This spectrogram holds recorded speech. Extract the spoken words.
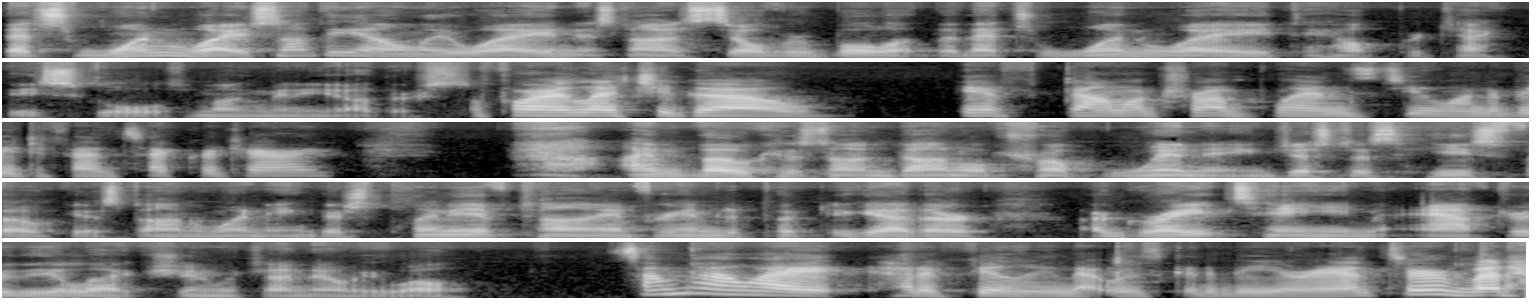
That's one way. It's not the only way, and it's not a silver bullet, but that's one way to help protect these schools, among many others. Before I let you go, if Donald Trump wins, do you want to be defense secretary? I'm focused on Donald Trump winning, just as he's focused on winning. There's plenty of time for him to put together a great team after the election, which I know he will. Somehow I had a feeling that was going to be your answer, but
